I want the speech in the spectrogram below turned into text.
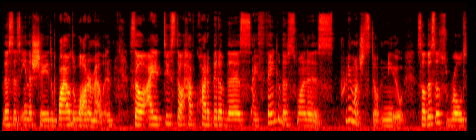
This is in the shade Wild Watermelon. So I do still have quite a bit of this. I think this one is pretty much still new. So this is rolled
